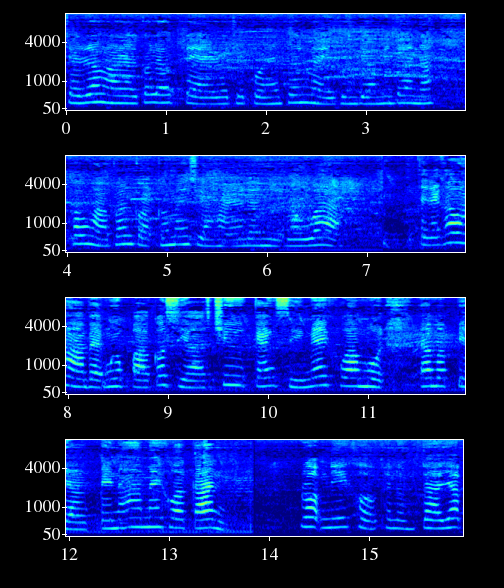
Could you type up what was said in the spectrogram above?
จะเรื่องอะไรก็แล้วแต่เราจะปล่อยให้เพื่อนใหม่คนเดียวไม่ได้นะ เข้าหาเพื่อนก่อนก็ไม่เสียหายอะไรนี่เราว่า แต่จะเข้าหาแบบมือเปล่าก็เสียชื่อแก๊งสีแม่ครัวหมดเรามาเปลี่ยนเป็นห้าแม่ครัวกัน รอบนี้ขอขนมตายับ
